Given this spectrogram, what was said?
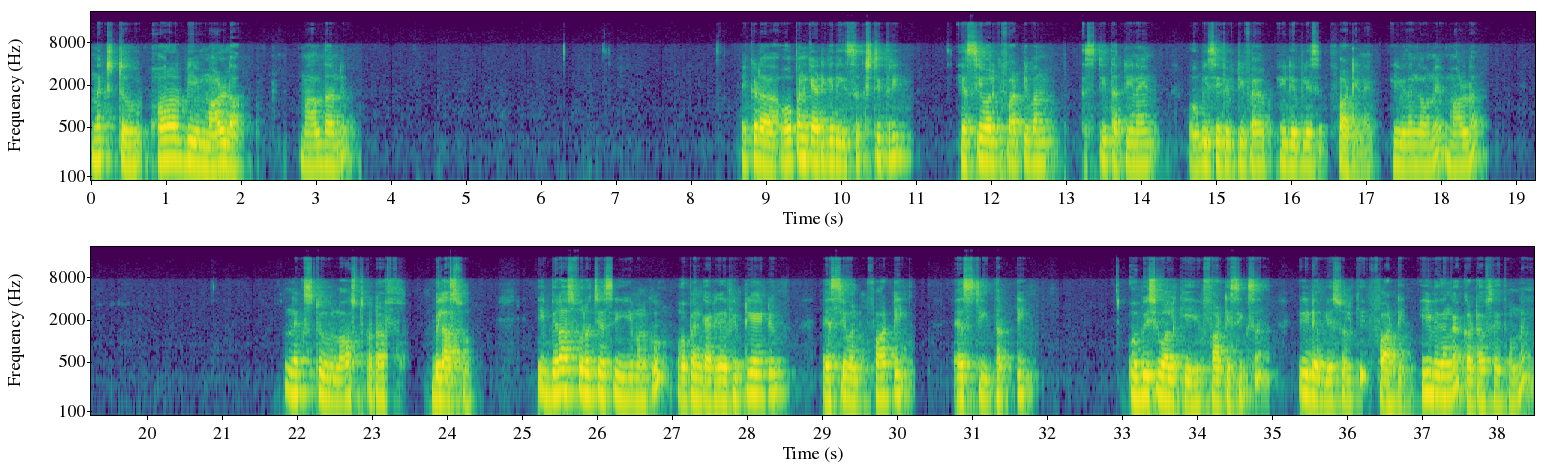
నెక్స్ట్ ఆర్ఆర్బి మాల్డా మాల్దా అండి. ఇక్కడ open category sixty three SC వాళ్ళకి forty one ST thirty nine OBC fifty five EWS forty nine. ఈ విధంగా ఉన్నాయి Malda next last cut off Bilaspur. ఈ బిలాస్పూర్ వచ్చేసి మనకు open category fifty eight SC వాళ్ళకి ఫార్టీ ఎస్టీ థర్టీ ఓబీసీ వాళ్ళకి forty six EWS వాళ్ళకి ఫార్టీ ఈ విధంగా కట్ ఆఫ్స్ అయితే ఉన్నాయి.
